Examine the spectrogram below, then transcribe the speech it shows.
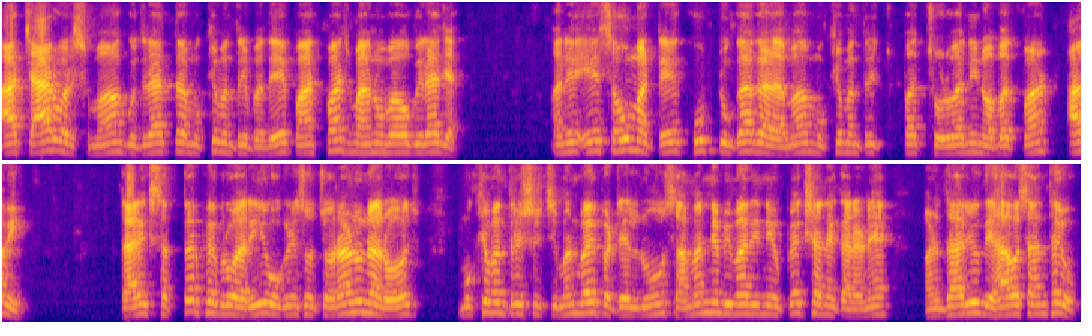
આ ચાર વર્ષમાં ગુજરાતના મુખ્યમંત્રી પદે પાંચ પાંચ મહાનુભાવો બિરાજ્યા. અને એ સૌ માટે ખૂબ ટૂંકા ગાળામાં મુખ્યમંત્રી પદ છોડવાની નોબત પણ આવી. તારીખ સત્તર ફેબ્રુઆરી ઓગણીસો ચોરાણુંના રોજ મુખ્યમંત્રી શ્રી ચિમનભાઈ પટેલનું સામાન્ય બીમારીની ઉપેક્ષાને કારણે અણધાર્યું દેહાવસાન થયું.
